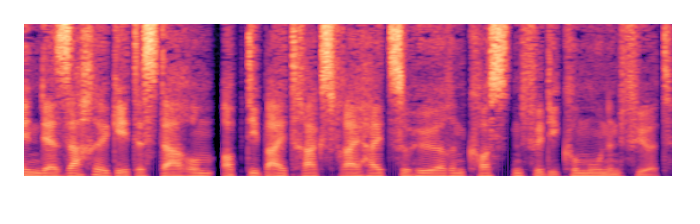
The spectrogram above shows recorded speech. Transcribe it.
In der Sache geht es darum, ob die Beitragsfreiheit zu höheren Kosten für die Kommunen führt.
